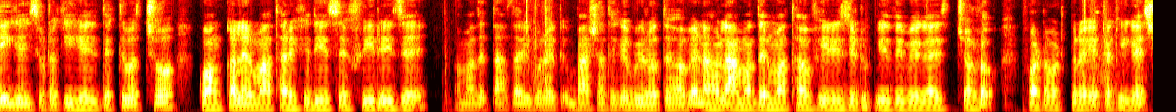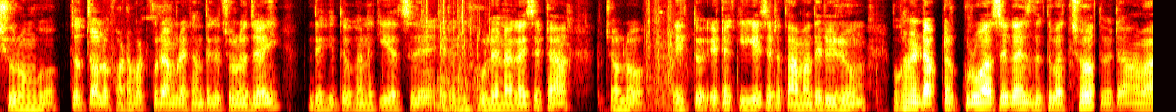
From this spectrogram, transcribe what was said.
এই গাইস ওটা কি গাইস দেখতে পাচ্ছ? কঙ্কালের মাথা রেখে দিয়েছে ফ্রিজে আমাদের তাড়াতাড়ি করে বাসা থেকে বেরোতে হবে না হলে আমাদের মাথাও ফ্রিজে ঢুকিয়ে দেবে গাইস চলো, ফটাফট করে এটা কি গাইস সুরঙ্গ। তো চলো, ফটাফট করে আমরা এখান থেকে চলে যাই। দেখি তো ওখানে কি আছে। এটা কি খুলে না গাইস এটা? চলো, এই তো, এটা কি গাইস এটা তো আমাদেরই রুম ওখানে ডক্টর ক্রো আছে গাইস দেখতে পাচ্ছ? তো এটা আমরা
